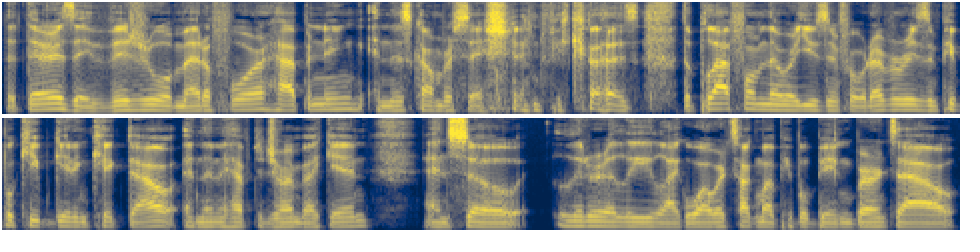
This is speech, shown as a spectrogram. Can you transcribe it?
that there is a visual metaphor happening in this conversation because the platform that we're using for whatever reason people keep getting kicked out and then they have to join back in. And so literally like while we're talking about people being burnt out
